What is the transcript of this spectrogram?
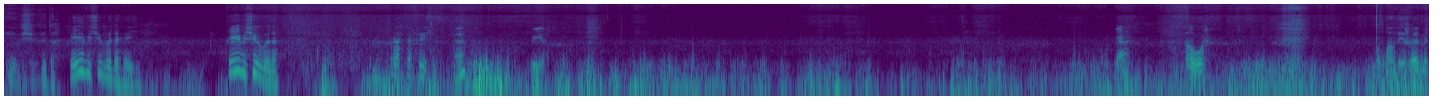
75. 75 heet hij. 75. Prachtig vis. Hè? Weer. Ja? Ja hoor. Kom maar weer zwemmen.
